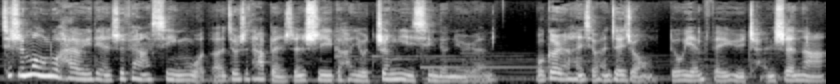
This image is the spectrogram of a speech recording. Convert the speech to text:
其实梦露还有一点是非常吸引我的，就是她本身是一个很有争议性的女人。我个人很喜欢这种流言蜚语缠身啊，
